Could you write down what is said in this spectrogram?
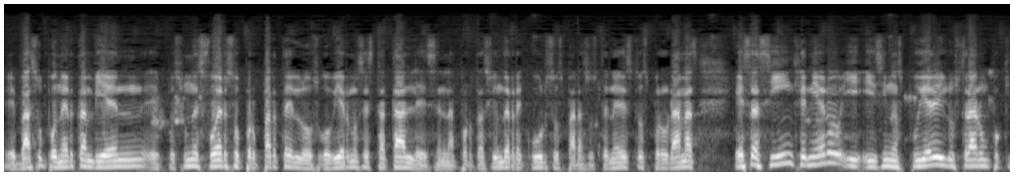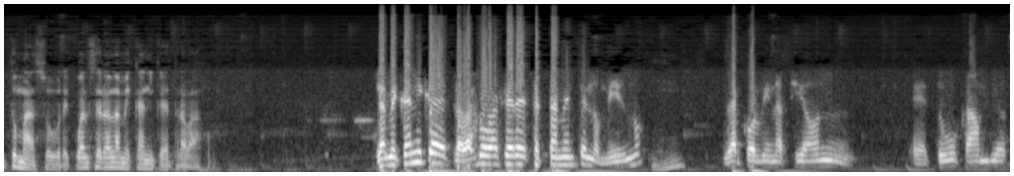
eh, va a suponer también eh, pues un esfuerzo por parte de los gobiernos estatales en la aportación de recursos para sostener estos programas. ¿Es así, ingeniero? Y, si nos pudiera ilustrar un poquito más sobre cuál será la mecánica de trabajo. La mecánica de trabajo va a ser exactamente lo mismo. La coordinación eh, tuvo cambios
